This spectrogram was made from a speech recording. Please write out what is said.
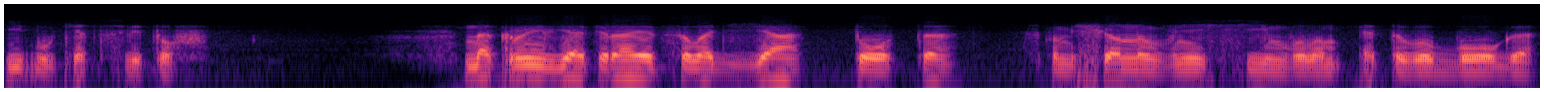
и букет цветов. На крылья опирается ладья Тота с помещенным в ней символом этого бога,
